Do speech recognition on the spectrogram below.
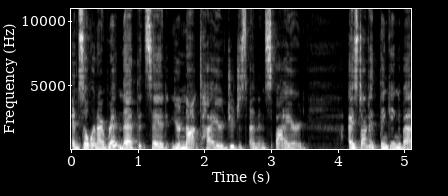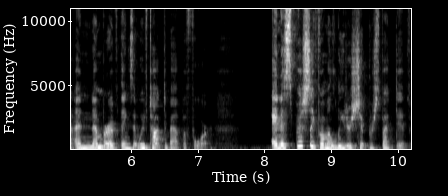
And so when I read that, that said, you're not tired, you're just uninspired, I started thinking about a number of things that we've talked about before. And especially from a leadership perspective,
